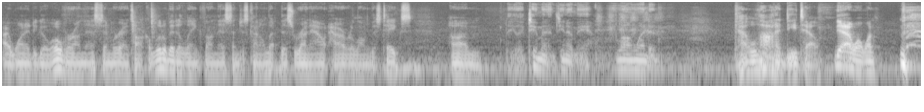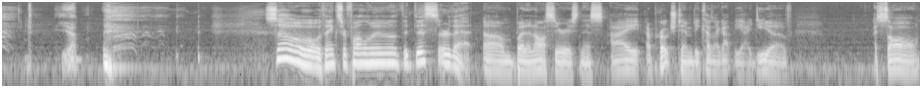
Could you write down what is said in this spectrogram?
I wanted to go over on this, and we're going to talk a little bit of length on this and just kind of let this run out, however long this takes. Um, like two minutes. You know me, long winded. got a lot of detail. Yeah, I want one. Yep. So, thanks for following the this or that. Um, but in all seriousness, I approached him because I got the idea of I saw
